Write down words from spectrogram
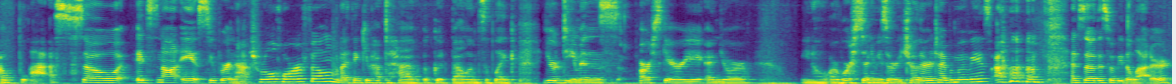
a blast. So it's not a supernatural horror film, but I think you have to have a good balance of like your demons are scary and your you know, our worst enemies are each other type of movies. and so this would be the latter.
